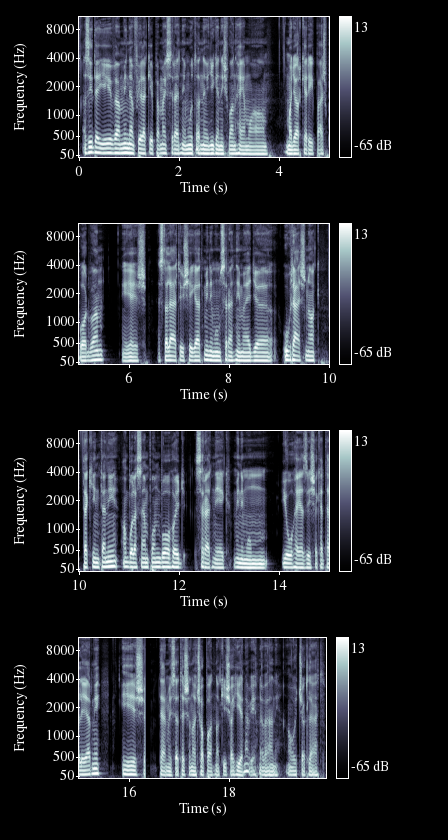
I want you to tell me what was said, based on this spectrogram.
az idei évben mindenféleképpen meg szeretném mutatni, hogy igenis van helyem a magyar kerékpársportban, és ezt a lehetőséget minimum szeretném egy ugrásnak tekinteni, abból a szempontból, hogy szeretnék minimum jó helyezéseket elérni, és természetesen a csapatnak is a hírnevét növelni, ahogy csak lehet.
